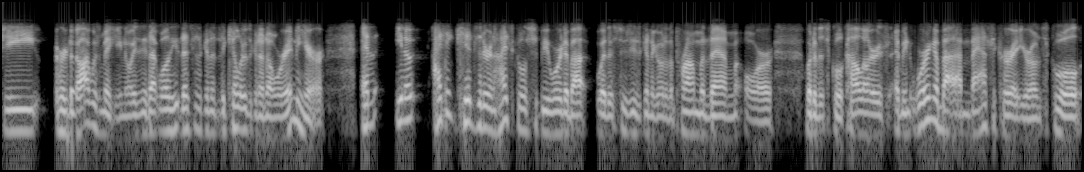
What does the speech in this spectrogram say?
she her dog was making noise and he thought well this is going to the killer's going to know we're in here. And you know i think kids that are in high school should be worried about whether susie's going to go to the prom with them or what are the school colors. I mean worrying about a massacre at your own school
